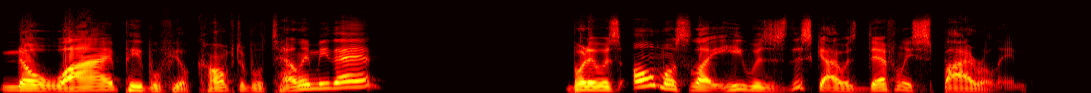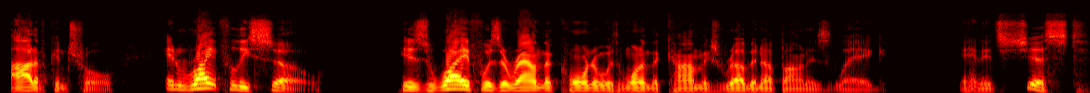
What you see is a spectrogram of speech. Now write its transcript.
know why people feel comfortable telling me that, but it was almost like he was, this guy was definitely spiraling out of control, and rightfully so. His wife was around the corner with one of the comics rubbing up on his leg, and it's just,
